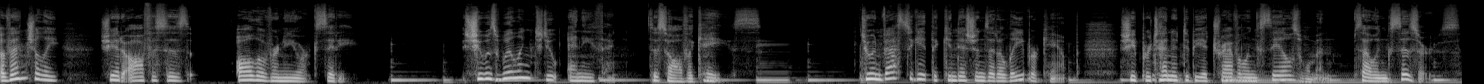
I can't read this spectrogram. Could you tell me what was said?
Eventually, she had offices all over New York City. She was willing to do anything to solve a case. To investigate the conditions at a labor camp, she pretended to be a traveling saleswoman selling scissors.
